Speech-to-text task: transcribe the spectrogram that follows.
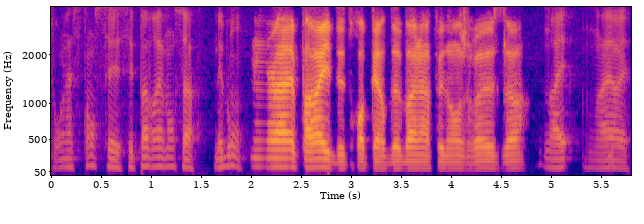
Pour l'instant, c'est pas vraiment ça. Mais bon, Ouais, pareil, deux, trois pertes de balles un peu dangereuses, là. ouais, ouais, ouais.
